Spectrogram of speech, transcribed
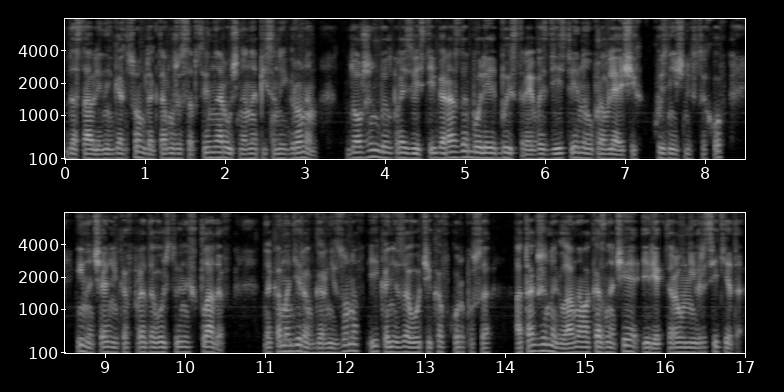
доставленный гонцом, да к тому же собственноручно написанный Гроном, должен был произвести гораздо более быстрое воздействие на управляющих кузнечных цехов и начальников продовольственных складов, на командиров гарнизонов и конезаводчиков корпуса, а также на главного казначея и ректора университета.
